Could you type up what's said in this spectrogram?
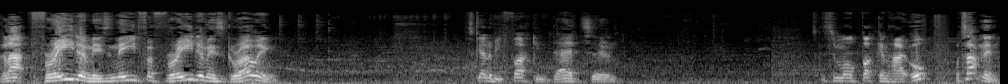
Look at that freedom, his need for freedom is growing. He's gonna be fucking dead soon. Some more fucking high. Oh, what's happening?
